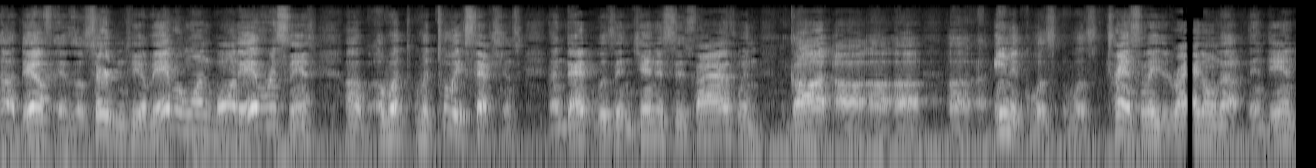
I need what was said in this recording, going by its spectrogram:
Uh, death is a certainty of everyone born ever since, uh, with, with two exceptions and that was in Genesis 5 when God, uh, uh, uh, Enoch was, was translated right on up. And then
